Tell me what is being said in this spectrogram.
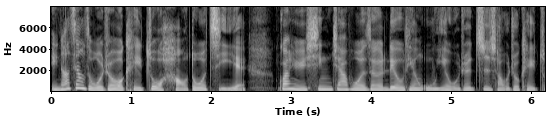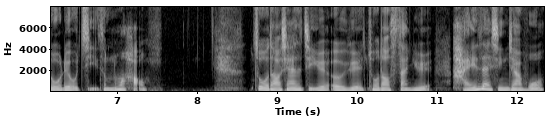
诶，那这样子，我觉得我可以做好多集耶。关于新加坡的这个六天五夜，我觉得至少我就可以做六集，怎么那么好？做到现在是几月？二月，做到三月还在新加坡，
